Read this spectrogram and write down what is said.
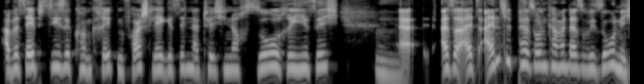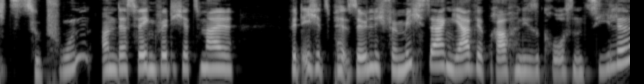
Aber selbst diese konkreten Vorschläge sind natürlich noch so riesig. Mhm. Äh, also als Einzelperson kann man da sowieso nichts zu tun. Und deswegen würde ich jetzt mal würde ich jetzt persönlich für mich sagen, ja, wir brauchen diese großen Ziele,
